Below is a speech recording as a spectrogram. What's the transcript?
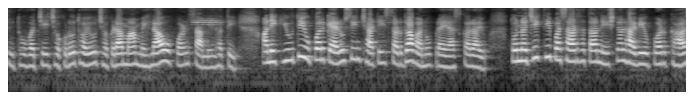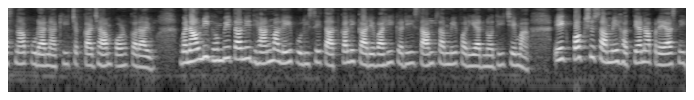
જૂથો વચ્ચે ઝઘડો થયો. ઝઘડામાં મહિલાઓ પણ સામેલ હતી અને યુવતી ઉપર કેરોસીન છાંટી સળગાવવાનો પ્રયાસ કરાયો. તો નજીકથી પસાર થતા નેશનલ હાઈવે ઉપર ઘાસના પૂડા નાખી ચક્કાજામ પણ કરાયું. બનાવની ગંભીરતાને ધ્યાનમાં લઈ પોલીસે તાત્કાલિક કાર્યવાહી કરી સામસામે ફરિયાદ નોંધી, જેમાં એક પક્ષ સામે હત્યાના પ્રયાસની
